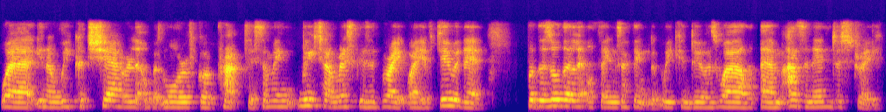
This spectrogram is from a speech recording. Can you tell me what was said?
where, you know, we could share a little bit more of good practice. I mean, retail risk is a great way of doing it, but there's other little things I think that we can do as well um, as an industry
